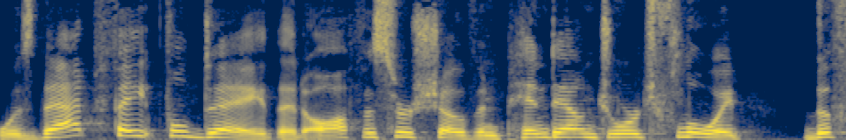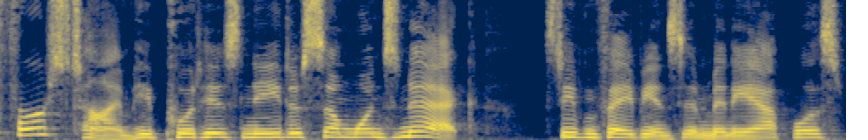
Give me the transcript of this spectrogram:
Was that fateful day that Officer Chauvin pinned down George Floyd the first time he put his knee to someone's neck? Stephen Fabian's in Minneapolis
